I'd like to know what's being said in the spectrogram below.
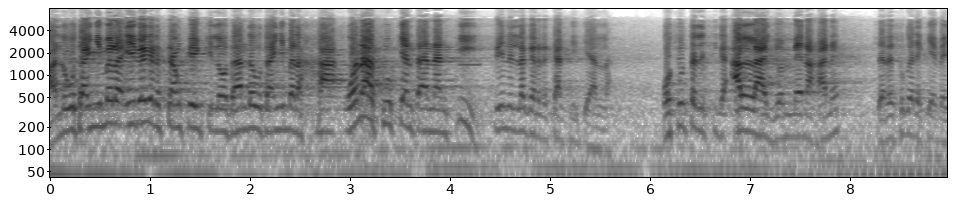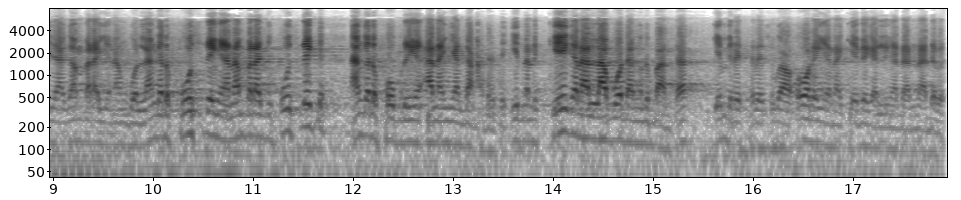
anda wuta nyimera e be ga sanko en killangu anda wuta nyimera ha wana tu kenta nanti. Fini lagari katti ki allah. O sutali siga allah jomme na hane sere suga de kebe nyaga mbara jina ngol anga da fosre nya na mbara ji fosre ke anga da fobre ana nyanga kada te ina ke ga na labo da ngada banta. Kembere sere suga hore nya na kebe ga linga dan na de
